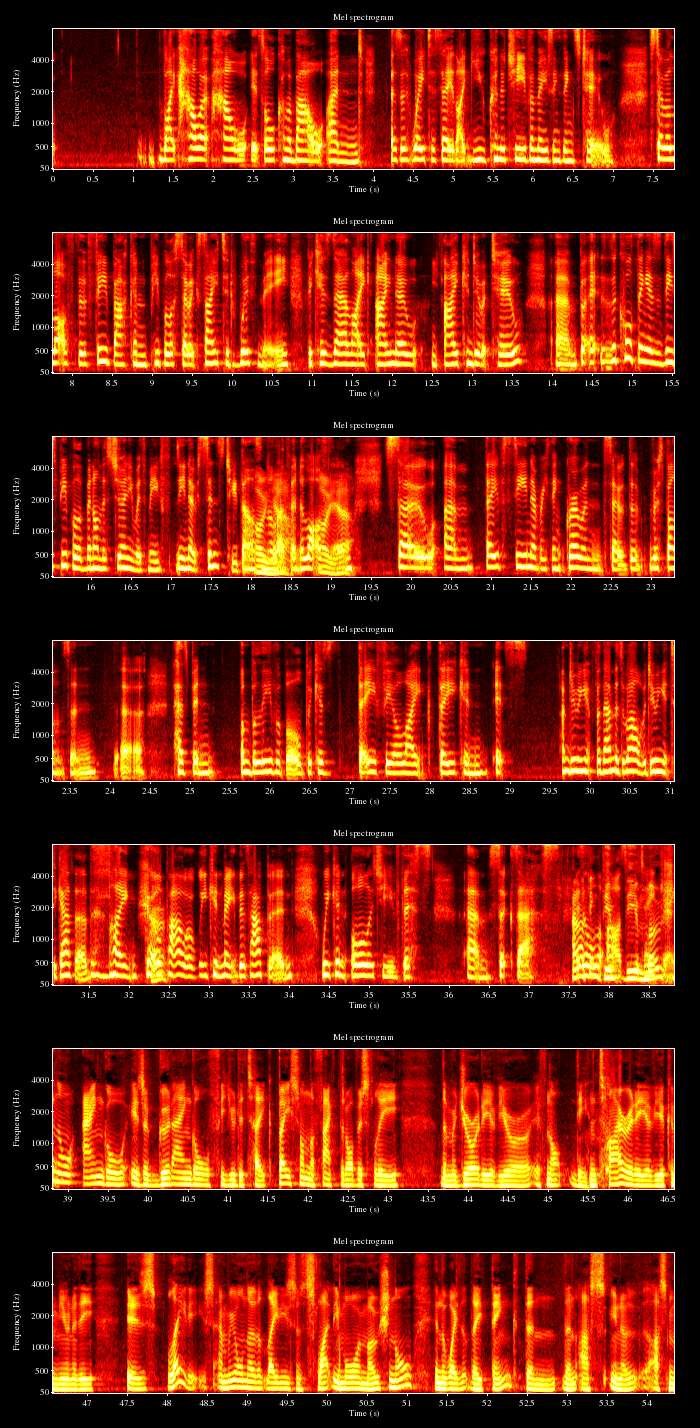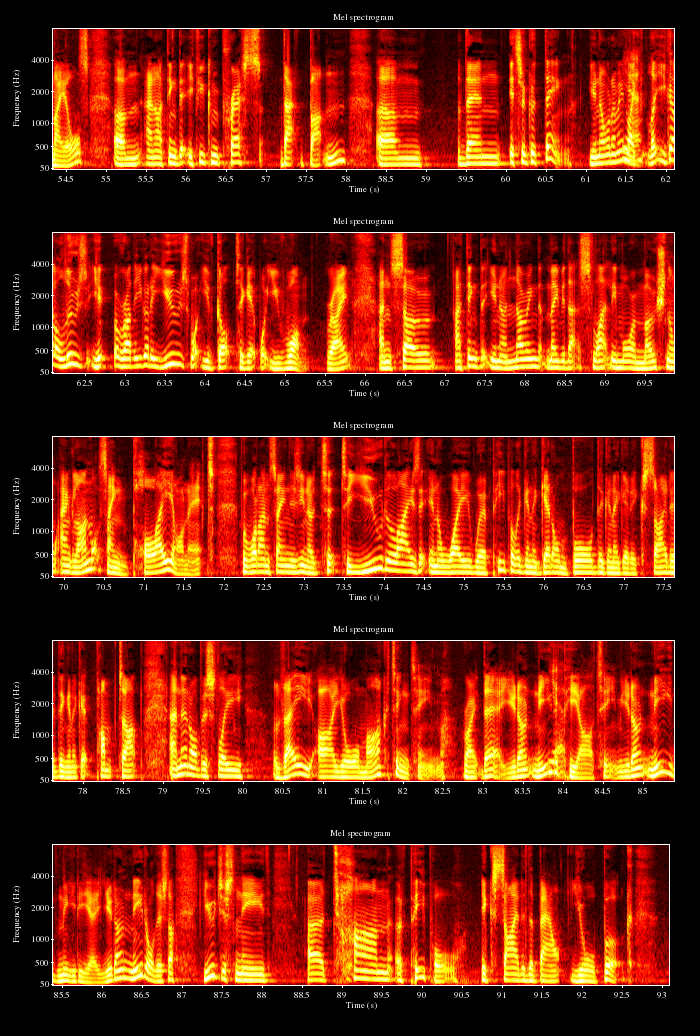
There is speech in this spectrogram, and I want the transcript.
like how how it's all come about and as a way to say like you can achieve amazing things too so a lot of the feedback and people are so excited with me because they're like i know i can do it too um, but it, the cool thing is these people have been on this journey with me you know since 2011 oh, yeah. a lot of oh, them yeah. so um, they've seen everything grow and so the response and uh, has been unbelievable because they feel like they can it's I'm doing it for them as well. We're doing it together. There's like sure. girl power. We can make this happen. We can all achieve this um, success. And I think the, the emotional angle is a good angle for you to take based on the fact that obviously the majority of your, if not the entirety of your community, is ladies, and we all know that ladies are slightly more emotional in the way that they think than than us, you know, us males. Um, and I think that if you can press that button, um, then it's a good thing. You know what I mean? Yeah. Like, like you got to lose, you, or rather, you got to use what you've got to get what you want, right? And so I think that you know, knowing that maybe that slightly more emotional angle. I'm not saying play on it, but what I'm saying is, you know, to to utilize it in a way where people are going to get on board, they're going to get excited, they're going to get pumped up, and then obviously they are your marketing team right there. You don't need yeah. a PR team. You don't need media. You don't need all this stuff. You just need a ton of people excited about your book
